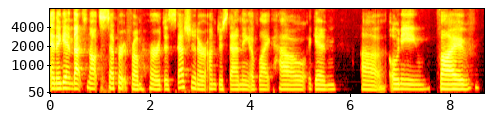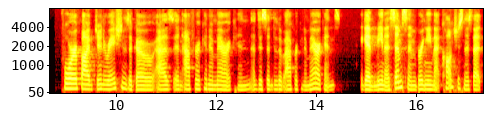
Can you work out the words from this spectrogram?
And again, that's not separate from her discussion or understanding of like how, again, uh, only five, four or five generations ago, as an African American, a descendant of African Americans, again, Bina Simpson bringing that consciousness that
